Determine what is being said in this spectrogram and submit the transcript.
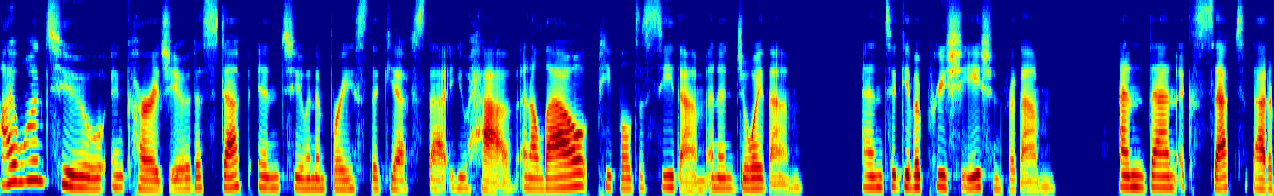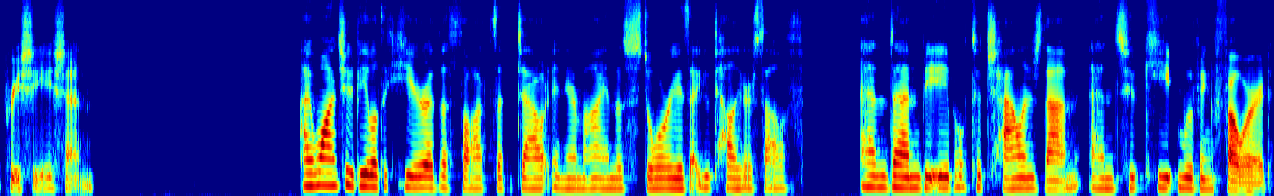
I want to encourage you to step into and embrace the gifts that you have and allow people to see them and enjoy them and to give appreciation for them and then accept that appreciation. I want you to be able to hear the thoughts of doubt in your mind, the stories that you tell yourself, and then be able to challenge them and to keep moving forward.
